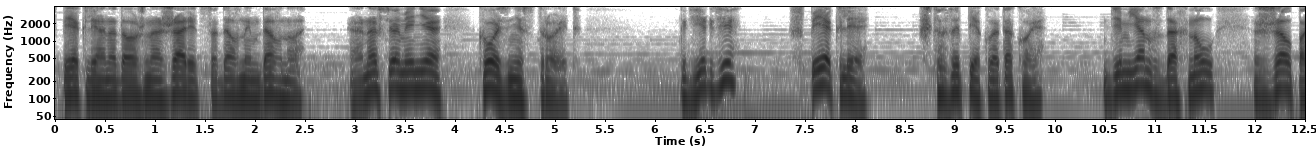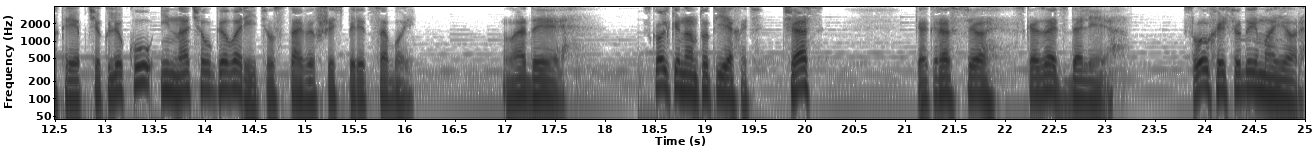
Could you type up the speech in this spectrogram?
«В пекле она должна жариться давным-давно. Она все менее козни строит. «Где-где?» «В пекле!» «Что за пекло такое?» Демьян вздохнул, сжал покрепче клюку и начал говорить, уставившись перед собой. «Лады, сколько нам тут ехать? Час?» «Как раз все сказать сдали. Слухай сюды, майор.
